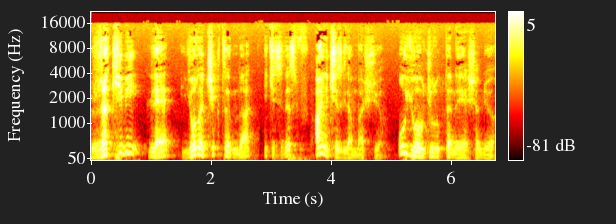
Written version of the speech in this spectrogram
Rakibiyle yola çıktığında ikisi de aynı çizgiden başlıyor. O yolculukta ne yaşanıyor?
